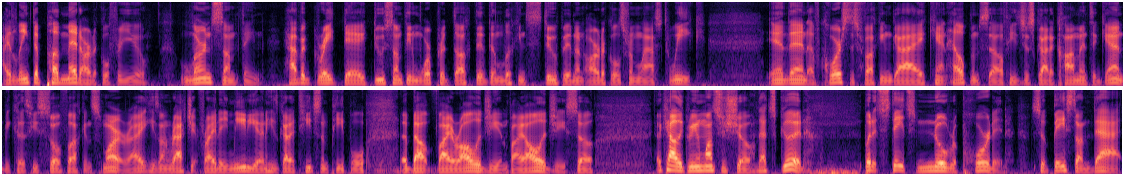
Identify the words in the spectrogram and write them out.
I linked a PubMed article for you. Learn something. Have a great day. Do something more productive than looking stupid on articles from last week. And then, of course, this fucking guy can't help himself. He's just got to comment again because he's so fucking smart, right? He's on Ratchet Friday Media and he's got to teach some people about virology and biology. So, a Cali Green Monster show, that's good but it states no reported. So, based on that,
